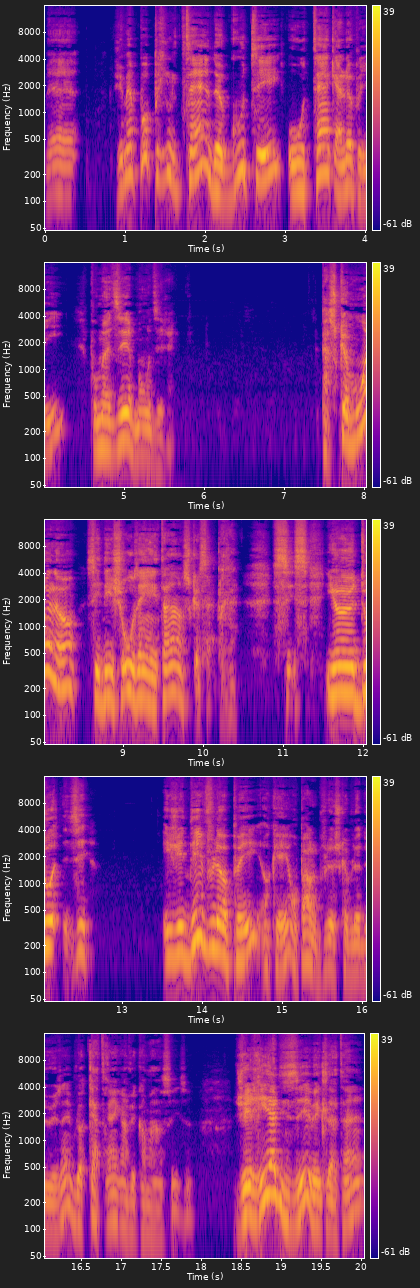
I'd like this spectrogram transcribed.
Mais j'ai même pas pris le temps de goûter au temps qu'elle a pris pour me dire bon direct. Parce que moi, là, c'est des choses intenses que ça prend. Il y a un doute. Et j'ai développé, OK, on parle plus que le deux ans, il quatre ans quand j'ai commencé, J'ai réalisé avec le temps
